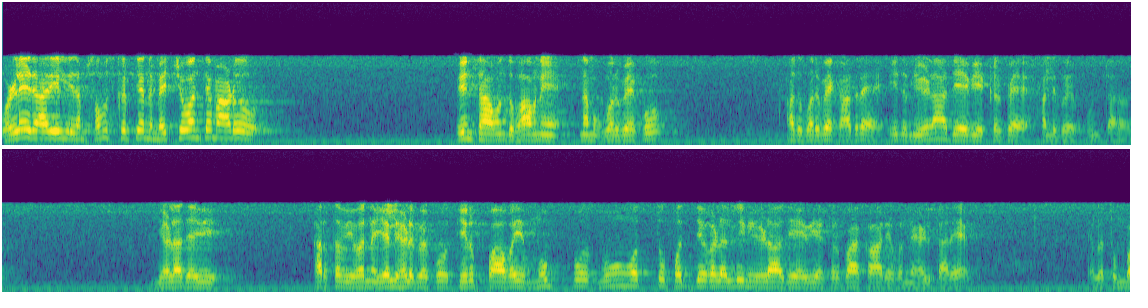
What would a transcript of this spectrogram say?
ಒಳ್ಳೆ ದಾರಿಯಲ್ಲಿ ನಮ್ಮ ಸಂಸ್ಕೃತಿಯನ್ನು ಮೆಚ್ಚುವಂತೆ ಮಾಡು. ಇಂಥ ಒಂದು ಭಾವನೆ ನಮಗೆ ಬರಬೇಕು. ಅದು ಬರಬೇಕಾದ್ರೆ ಇದು ನೀಳಾದೇವಿಯ ಕೃಪೆ ಅಲ್ಲಿ ಬೇಕು ಅಂತಾರದು ನೀಳಾದೇವಿ ಕರ್ತವ್ಯವನ್ನು ಎಲ್ಲಿ ಹೇಳಬೇಕು ತಿರುಪಾವೈ ಮುಪ್ಪು ಮೂವತ್ತು ಪದ್ಯಗಳಲ್ಲಿ ನೀಳಾದೇವಿಯ ಕೃಪಾ ಕಾರ್ಯವನ್ನು ಹೇಳ್ತಾರೆ ಎಲ್ಲ ತುಂಬ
